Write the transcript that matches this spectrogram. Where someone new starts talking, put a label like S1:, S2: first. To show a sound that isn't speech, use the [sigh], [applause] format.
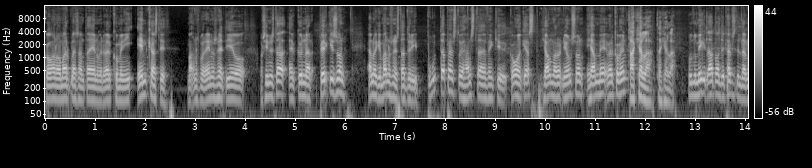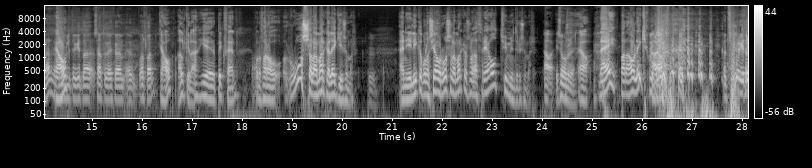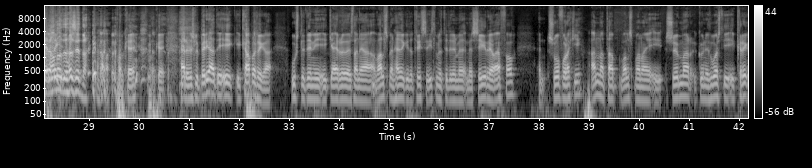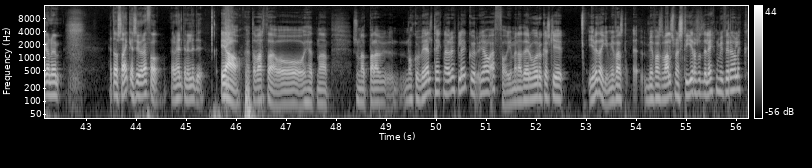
S1: Góðan og margblæsan daginn og verið velkomin í innkastið. Magnús Mór Einarsson heiti ég og á sínum stað er Gunnar Birgisson. Elvækir Magnússon er statur í Budapest og í hans staði fengið góðan gest Hjálmar Jónsson. Hjá mig, velkomin.
S2: Takk hjá takk hjá
S1: Þú erum mikill aðdáðandi pepsildildarnar
S2: Já.
S1: Þú lítur að geta sagt okkur eitthvað um, um boltan
S2: Já, algjörlega, ég er big fan. Búin að fara á rosalega marga leiki í sumar. En ég er líka búin að sjá rosalega marga svona 30 myndir í sumar.
S1: Já, í sjónfrunni
S2: Já, nei, bara á leikjum [laughs]
S1: Það
S2: er alveg það að setja [laughs]
S1: ok, ok. Herru, við slum byrja þetta í, í, í kaplakrika. Úslitin í, í gæröðust Þannig að valsmenn hefðu getað trist sér Íslandstillinni með, með Sigri á FH En svo fór ekki. Anna tap valsmanna í sumar. Gunnið, þú varst í, í kriganum. Þetta var sækjan Sigur FH þegar heldinni litið.
S3: Já, þetta var það og hérna svona bara nokkuð vel teiknaður upp leikur hjá FH, ég meina þeir voru kannski ég veit ekki, mér fannst, mér fannst valsmenn stýra svolítið leiknum í fyrirháleik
